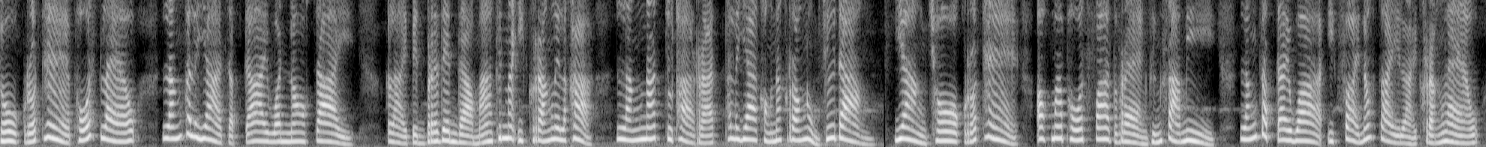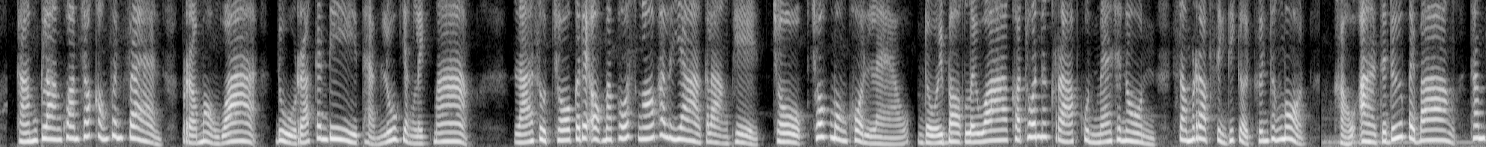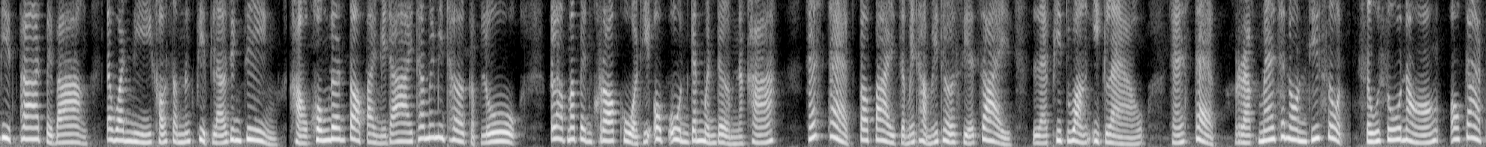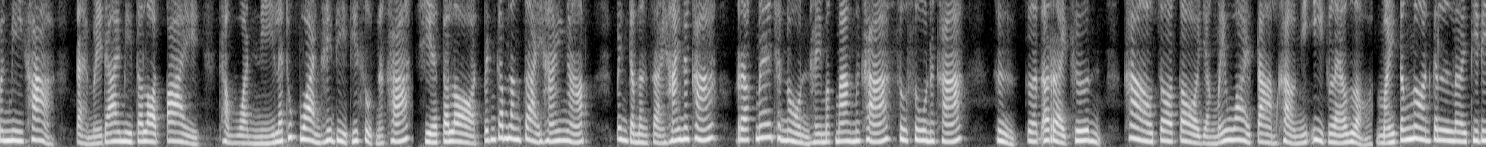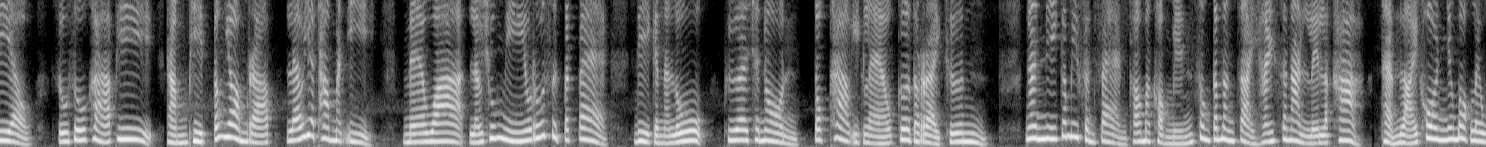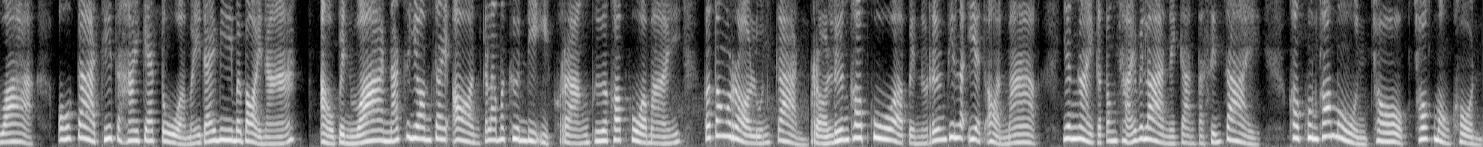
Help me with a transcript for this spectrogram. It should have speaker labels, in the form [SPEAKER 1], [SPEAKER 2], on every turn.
[SPEAKER 1] โชครถแห่โพสต์แล้ว หลังภรรยาจับได้ว่านอกใจ กลายเป็นประเด็นดราม่าขึ้นมาอีกครั้งเลยล่ะค่ะ หลังนัดจุธารัตน์ภรรยาของนักร้องหนุ่มชื่อดัง อย่างโชครถแห่ออกมาโพสต์ฟาดแรงถึงสามี หลังจับได้ว่าอีกฝ่ายนอกใจหลายครั้งแล้วท่ามกลางความช็อกของแฟนๆเพราะมองว่าดูรักกันดีแถมลูกยังเล็กมาก ล่าสุดโชคก็ได้ออกมาโพสต์ง้อภรรยากลางเพจ โชค โชคมงคลแล้ว โดยบอกเลยว่าขอโทษนะครับคุณแม่ชนนสำหรับสิ่งที่เกิดขึ้นทั้งหมด เขาอาจจะดื้อไปบ้างทำผิดพลาดไปบ้าง แต่วันนี้เขาสำนึกผิดแล้วจริง ๆ เขาคงเดินต่อไปไม่ได้ ถ้าไม่มีเธอกับลูก กลับมาเป็นครอบครัวที่อบอุ่นกันเหมือนเดิมนะคะแฮชแท็กต่อไปจะไม่ทำให้เธอเสียใจ และผิดหวังอีกแล้วแฮชแท็ก รักแม่ชนนที่สุด สู้ๆน้อง โอกาสมันมีค่ะ แต่ไม่ได้มีตลอดไปทำวันนี้และทุกวันให้ดีที่สุดนะคะ เชียร์ตลอดเป็นกำลังใจให้งับ เป็นกำลังใจให้นะคะ รักแม่ชนนให้มากๆนะคะ สู้ๆนะคะฮึเกิดอะไรขึ้น ข่าวจอต่อยังไม่ไหวตามข่าวนี้อีกแล้วเหรอ ไม่ต้องนอนกันเลยทีเดียว สู้ๆค่ะพี่ทำผิดต้องยอมรับ แล้วอย่าทำมันอีก แม่ว่าแล้วช่วงนี้รู้สึกแปลกๆ ดีกันนะลูก เพื่อชนน ตกข่าวอีกแล้วเกิดอะไรขึ้น งานนี้ก็มีแฟนๆ เข้ามาคอมเมนต์ส่งกำลังใจให้สนั่นเลยล่ะค่ะ แถมหลายคนยังบอกเลยว่า โอกาสที่จะให้แก้ตัวไม่ได้มีบ่อยๆ นะ เอาเป็นว่านัดจะยอมใจอ่อนกลับมาคืนดีอีกครั้งเพื่อครอบครัวไหมก็ต้องรอลุ้นกัน เพราะเรื่องครอบครัวเป็นเรื่องที่ละเอียดอ่อนมาก ยังไงก็ต้องใช้เวลาในการตัดสินใจ ขอบคุณข้อมูล โชค โชคมงคล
